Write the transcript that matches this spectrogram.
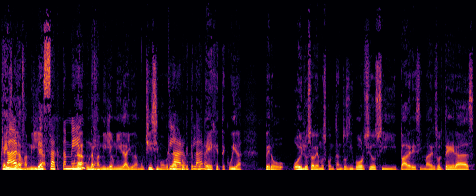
que ahí Claro, la familia, exactamente. Una, una familia unida ayuda muchísimo, ¿verdad? Claro, Porque te claro. protege, te cuida, pero hoy lo sabemos con tantos divorcios y padres y madres solteras,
